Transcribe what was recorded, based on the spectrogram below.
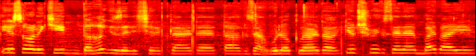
Bir sonraki daha güzel içeriklerde, daha güzel vloglarda görüşmek üzere. Bay bay.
